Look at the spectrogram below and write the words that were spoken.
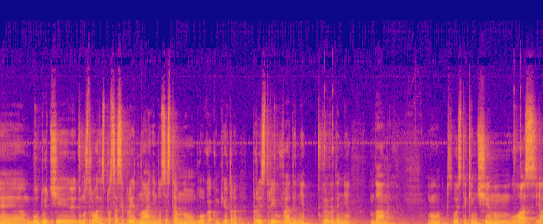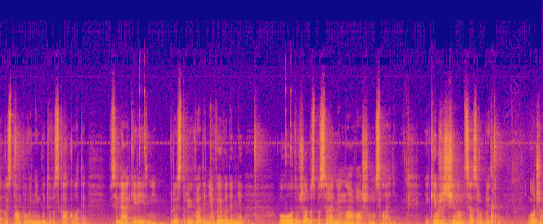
е, будуть е, демонструватись процеси приєднання до системного блока комп'ютера пристроїв введення, виведення даних. От, ось таким чином у вас якось там повинні бути вискакувати всілякі різні пристрої введення-виведення, от, вже безпосередньо на вашому слайді. Яким же чином це зробити? Отже,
